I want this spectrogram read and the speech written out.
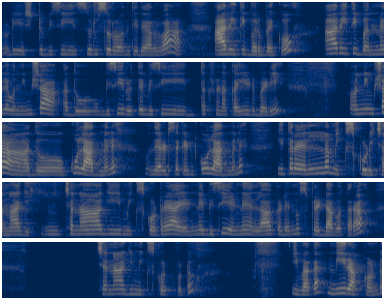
ನೋಡಿ, ಎಷ್ಟು ಬಿಸಿ ಸುರು ಸುರು ಅಂತಿದೆ ಅಲ್ವಾ? ಆ ರೀತಿ ಬರಬೇಕು. ಆ ರೀತಿ ಬಂದಮೇಲೆ ಒಂದು ನಿಮಿಷ ಅದು ಬಿಸಿ ಇರುತ್ತೆ, ಬಿಸಿ ಇದ್ದ ತಕ್ಷಣ ಕೈ ಇಡಬೇಡಿ. ಒಂದು ನಿಮಿಷ ಅದು ಕೂಲ್ ಆದಮೇಲೆ ಒಂದೆರಡು ಸೆಕೆಂಡ್ ಕೂಲ್ ಆದಮೇಲೆ ಈ ಥರ ಎಲ್ಲ ಮಿಕ್ಸ್ ಕೊಡಿ ಚೆನ್ನಾಗಿ. ಚೆನ್ನಾಗಿ ಮಿಕ್ಸ್ ಕೊಟ್ಟರೆ ಆ ಎಣ್ಣೆ, ಬಿಸಿ ಎಣ್ಣೆ ಎಲ್ಲ ಕಡೆಯೂ ಸ್ಪ್ರೆಡ್ ಆಗೋ ಥರ ಚೆನ್ನಾಗಿ ಮಿಕ್ಸ್ ಕೊಟ್ಬಿಟ್ಟು ಇವಾಗ ನೀರು ಹಾಕ್ಕೊಂಡು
